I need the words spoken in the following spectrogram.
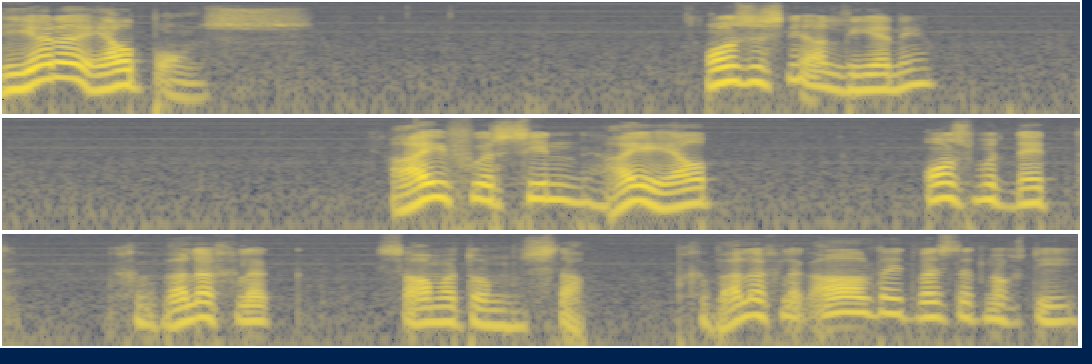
Die Heere help ons. Ons is nie alleen nie, hy voorsien, hy help, ons moet net gewilliglik saam met hom stap. Gewilliglik, altyd was dit nog die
